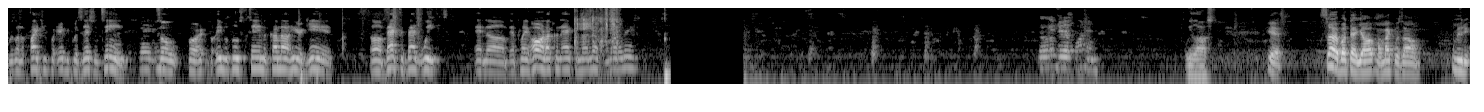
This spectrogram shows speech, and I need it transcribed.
We're going to fight you for every possession team. So for, for Eberflus team to come out here again, back to back weeks, and um, and play hard, I couldn't ask for nothing else. You know what I mean? Who ended up winning? We lost. Yes. Sorry about that, y'all. My mic was um muted.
